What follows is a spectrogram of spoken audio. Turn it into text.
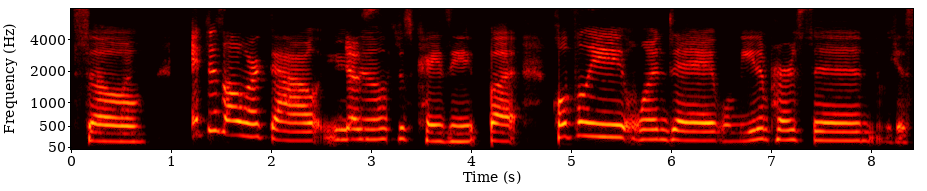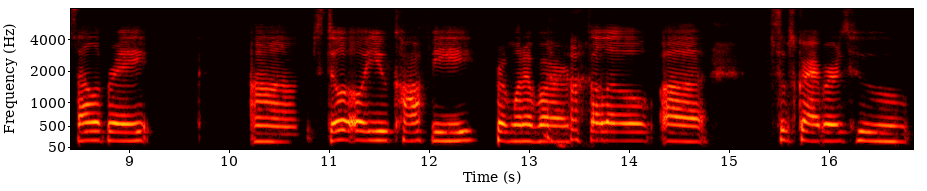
So it just all worked out, you Yes. know? It's just crazy. But hopefully one day we'll meet in person, we can celebrate. Um, still owe you coffee from one of our fellow uh, subscribers who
